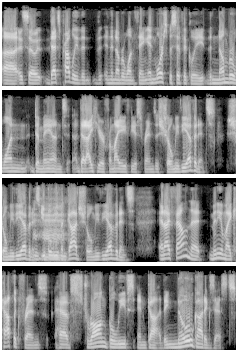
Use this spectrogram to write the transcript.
Uh, so that's probably the, the, in the number one thing, and more specifically, the number one demand that I hear from my atheist friends is show me the evidence. Show me the evidence. Mm-hmm. You believe in God, show me the evidence. And I found that many of my Catholic friends have strong beliefs in God. They know God exists.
